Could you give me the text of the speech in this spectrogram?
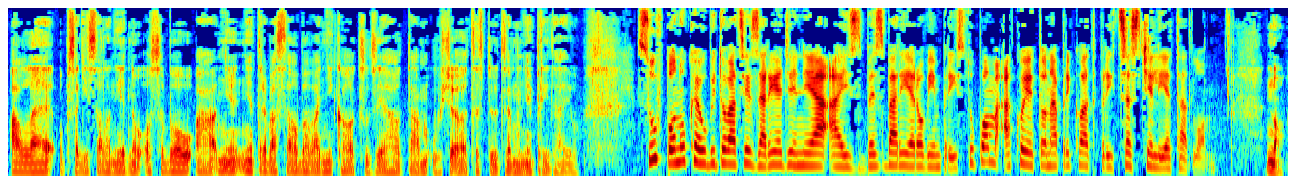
ale obsadí sa len jednou osobou a ne, netreba sa obávať nikoho cudzieho, tam už eh, cestujúcemu nepridajú. Sú v ponuke ubytovacie zariadenia aj s bezbariérovým prístupom, ako je to napríklad pri ceste lietadlom? No,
